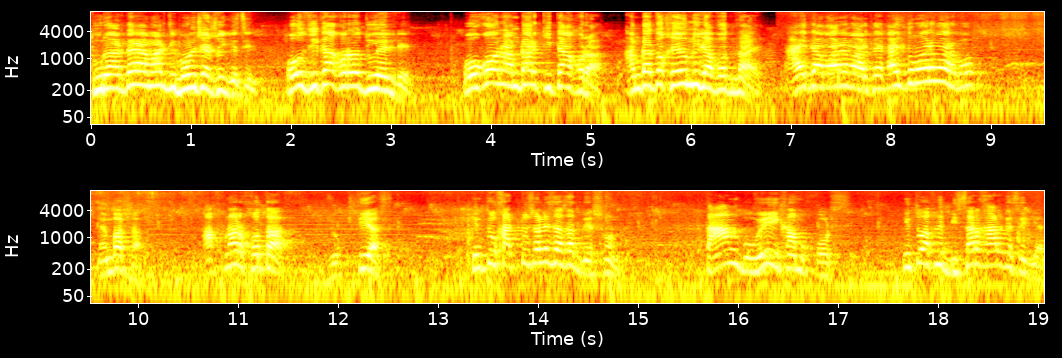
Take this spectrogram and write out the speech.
তুরার দেয় আমার জীবন শেষ হয়ে গেছিল। ও জিকা করো জুয়েল ডে ওখন আমরা কিতা করা। আমরা তো কেউ নিরাপদ নাই। আইজ আমারে মারতে কাল তোমারে মারবো। মেম্বার সাহেব, আপনার কথা যুক্তি আছে। কিন্তু খাট্টুশালী চাষার দেশ না টান বয়ে এই কাম করছে কিন্তু আপনি বিচার খার গেছে গিয়া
